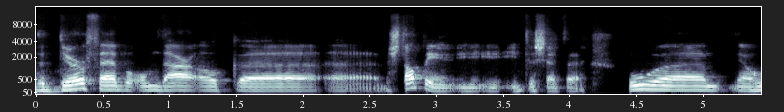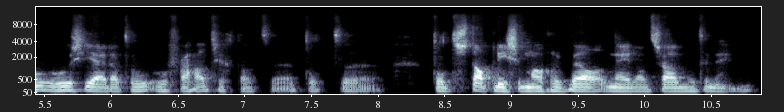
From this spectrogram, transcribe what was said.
de durf hebben om daar ook stappen in, in, in, te zetten. Hoe, hoe, hoe zie jij dat? Hoe, hoe verhoudt zich dat tot, tot de stappen die ze mogelijk wel Nederland zouden moeten nemen?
